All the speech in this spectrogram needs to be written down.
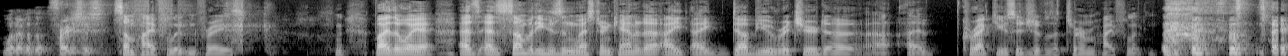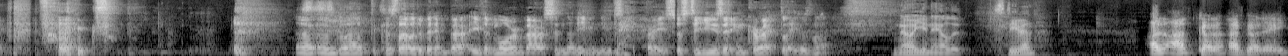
whatever the phrase is. Some highfalutin phrase. By the way, as as somebody who's in Western Canada, I, I dub you Richard a, a, a correct usage of the term highfalutin. Thanks. I'm glad because that would have been embar- even more embarrassing than even using the phrase just to use it incorrectly, isn't it? No, you nailed it, Stephen. I've got I've got a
